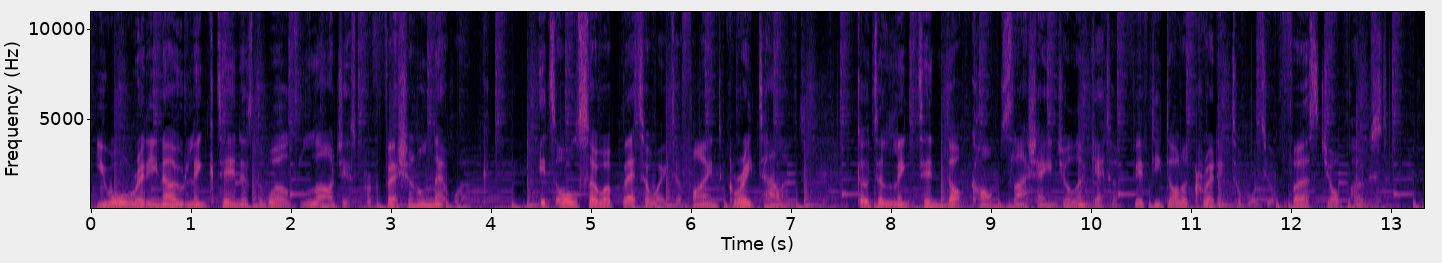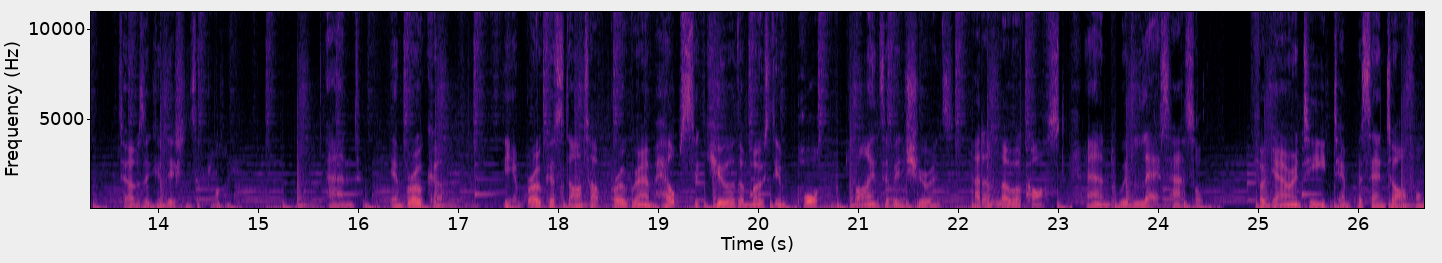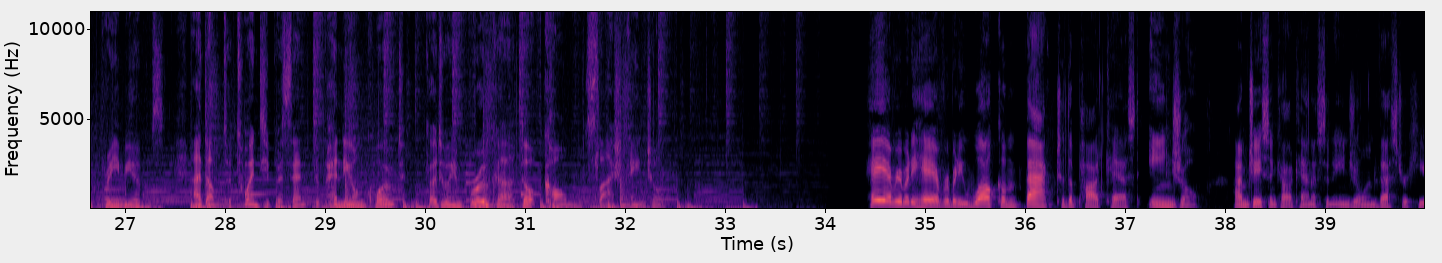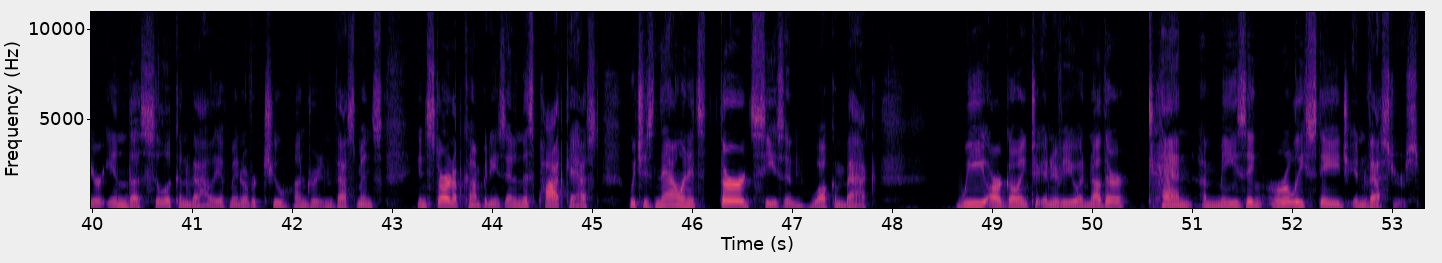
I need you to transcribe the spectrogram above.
You already know LinkedIn as the world's largest professional network. It's also a better way to find great talent. Go to linkedin.com slash angel and get a $50 credit towards your first job post. Terms and conditions apply. And Embroker. The Embroker Startup Program helps secure the most important lines of insurance at a lower cost and with less hassle. For guaranteed 10% off on premiums and up to 20% depending on quote, go to embroker.com slash angel. Hey, everybody. Hey, everybody. Welcome back to the podcast Angel. I'm Jason Calacanis, an angel investor here in the Silicon Valley. I've made over 200 investments in startup companies. And in this podcast, which is now in its third season, welcome back, we are going to interview another 10 amazing early stage investors.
